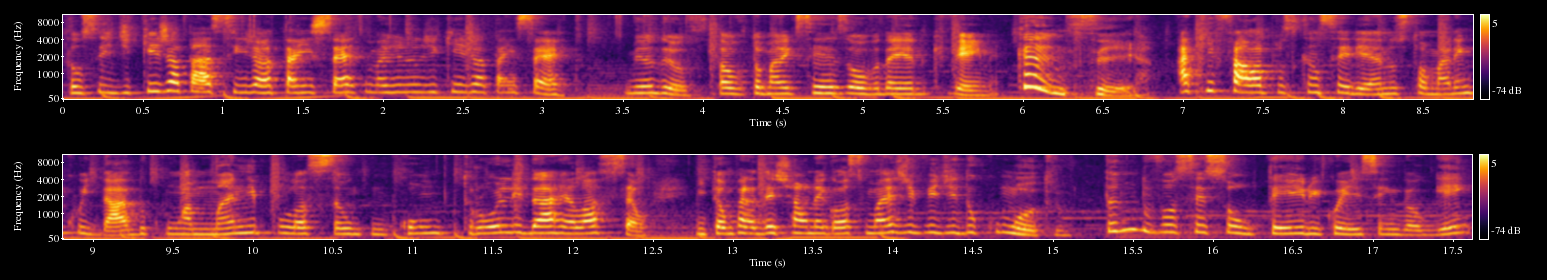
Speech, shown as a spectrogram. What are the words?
Então se de quem já tá assim já tá incerto, imagina de quem já tá incerto. Meu Deus, tomara que se resolva daí ano que vem, né? Câncer. Aqui fala para os cancerianos tomarem cuidado com a manipulação, com o controle da relação. Então, para deixar o negócio mais dividido com o outro, tanto você solteiro e conhecendo alguém,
